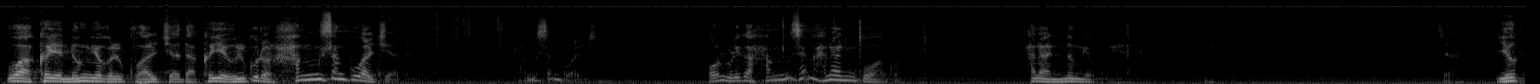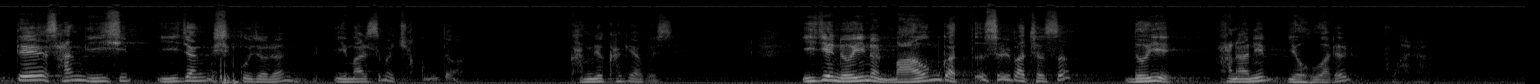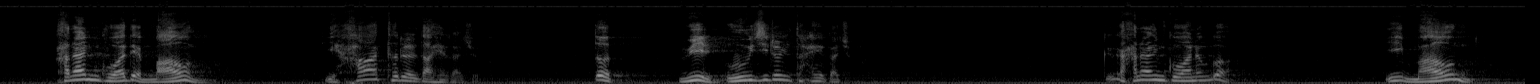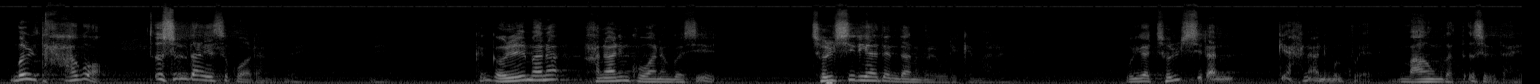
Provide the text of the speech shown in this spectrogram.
와 그의 능력을 구할지어다. 그의 얼굴을 항상 구할지어다. 항상 구할지. 오늘 우리가 항상 하나님 구하고 하나님 능력 구해야 돼. 자, 역대상 22장 19절은 이 말씀을 조금 더 강력하게 하고 있어요. 이제 너희는 마음과 뜻을 바쳐서 너희 하나님 여호와를 구하라. 하나님 구하되 마음, 이 하트를 다 해가지고 뜻, 윌, 의지를 다 해가지고 그러니까 하나님 구하는 거 이 마음 을 다하고 뜻을 다해서 구하라는 거예요. 그러니까 얼마나 하나님 구하는 것이 절실해야 된다는 걸 우리에게 말하는 거예요. 우리가 절실한 게 하나님을 구해야 돼. 마음과 뜻을 다해서.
